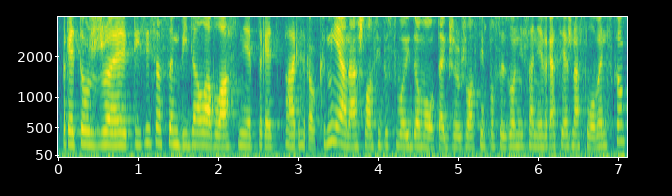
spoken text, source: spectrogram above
pretože ty si sa sem vydala vlastne pred pár rokmi a našla si tu svoj domov, takže už vlastne po sezóne sa nevraciaš na Slovensko.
